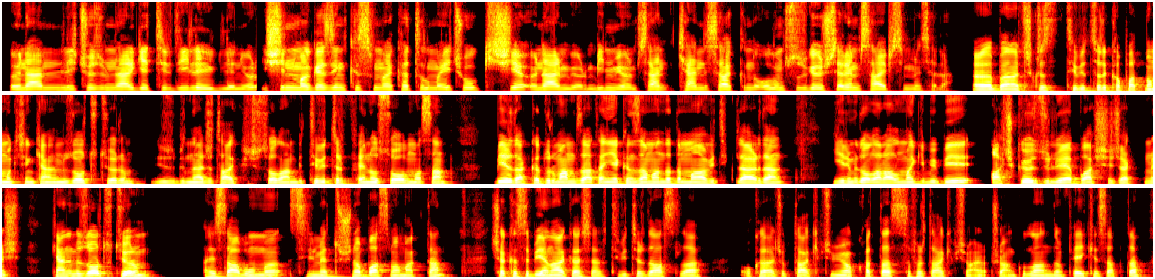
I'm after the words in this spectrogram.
önemli çözümler getirdiğiyle ilgileniyorum. İşin magazin kısmına katılmayı çoğu kişiye önermiyorum. Bilmiyorum sen kendisi hakkında olumsuz görüşlere mi sahipsin mesela? Ee, ben açıkçası Twitter'ı kapatmamak için kendimi zor tutuyorum. Yüz binlerce takipçisi olan bir Twitter fenosu olmasam bir dakika durmam. Zaten yakın zamanda da mavi tiklerden 20 dolar alma gibi bir aç gözlülüğe başlayacakmış. Kendimi zor tutuyorum hesabımı silme tuşuna basmamaktan. Şakası bir yana arkadaşlar Twitter'da asla o kadar çok takipçim yok. Hatta sıfır takipçim var şu an kullandığım fake hesapta.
